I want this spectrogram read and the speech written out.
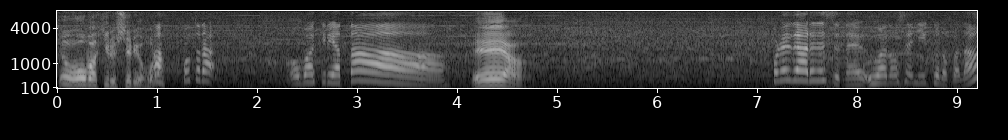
でもオーバーキルしてるよほあら本当だオーバーキルやったー。ええやん。これであれですね。上乗せに行くのかな？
